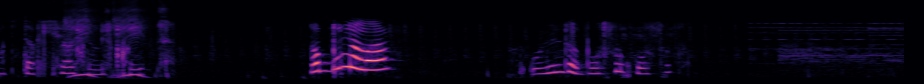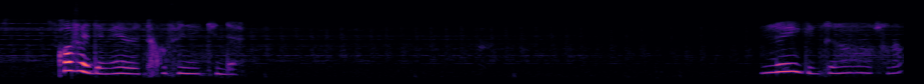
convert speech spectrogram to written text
6 dakika sürmüş kayıt. Ya bu ne lan? Oyunda bozuk bozuk. Kafede mi? Evet kafenin içinde. Nereye gitti lan salak?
